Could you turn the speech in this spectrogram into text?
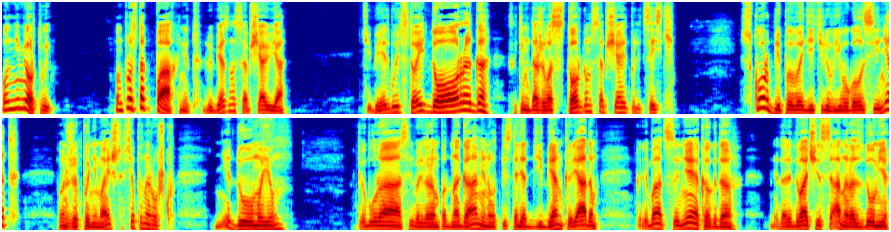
Он не мертвый. Он просто так пахнет, — любезно сообщаю я. Тебе это будет стоить дорого, — с каким даже восторгом сообщает полицейский. Скорби по водителю в его голосе нет, он же понимает, что все понарошку. Не думаю. Кобура с револьвером под ногами, но вот пистолет Дебенко рядом. Колебаться некогда. Мне дали два часа на раздумье.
